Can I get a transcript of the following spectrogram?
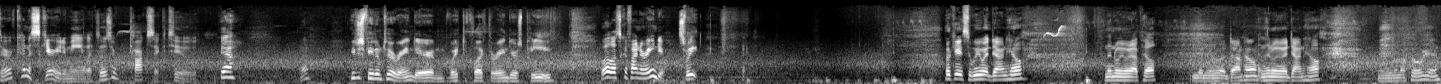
they're kind of scary to me. Like those are toxic too. Yeah. Huh? You just feed them to a reindeer and wait to collect the reindeer's pee. Well, let's go find a reindeer. Sweet. Okay, so we went downhill, and then we went uphill, And then we went downhill. and then we went downhill. And we went uphill again.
